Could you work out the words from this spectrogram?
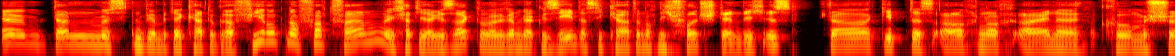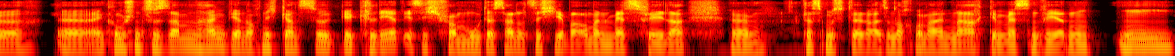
Ähm, dann müssten wir mit der Kartografierung noch fortfahren. Ich hatte ja gesagt, oder wir haben ja gesehen, dass die Karte noch nicht vollständig ist. Da gibt es auch noch eine komische, äh, einen komischen Zusammenhang, der noch nicht ganz so geklärt ist. Ich vermute, es handelt sich hierbei um einen Messfehler. Ähm, das müsste also noch mal nachgemessen werden. Hm.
